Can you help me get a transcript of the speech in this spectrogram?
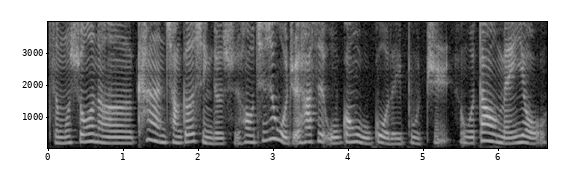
怎么说呢？看《长歌行》的时候，其实我觉得它是无功无过的一部剧。我倒没有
